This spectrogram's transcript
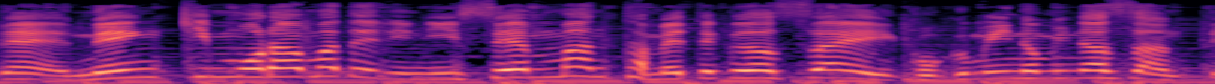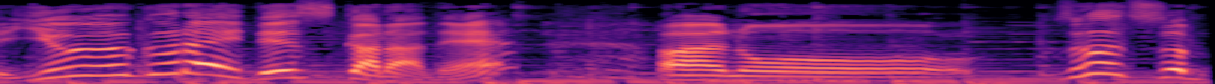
ね、年金もらうまでに2000万貯めてください、国民の皆さんって言うぐらいですからね。あのー、それは、それ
